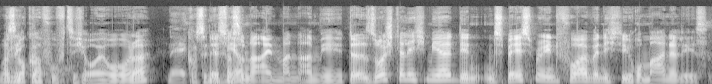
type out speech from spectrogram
Was Locker Ich, 50 Euro, oder? nee, kostet Das ist nicht doch so eine Ein-Mann-Armee. Da- So stelle ich mir den Space Marine vor, wenn ich die Romane lese.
